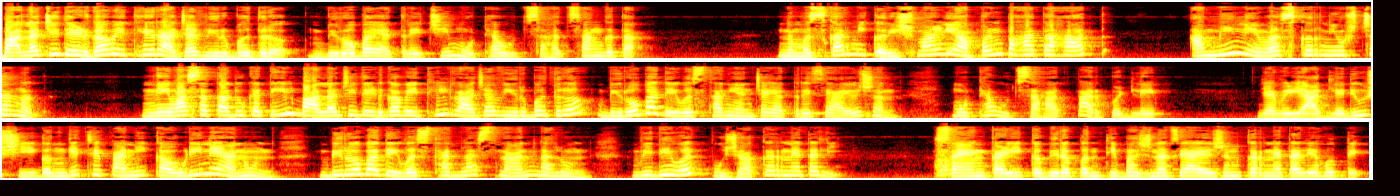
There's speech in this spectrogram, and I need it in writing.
बालाजी देडगाव येथे राजा वीरभद्र बिरोबा यात्रेची मोठ्या उत्साहात सांगता. नमस्कार मी करिश्मा आणि आपण पाहत आहात आम्ही नेवास्कर न्यूज चॅनल. नेवासा तालुक्यातील बालाजी देडगाव येथील राजा वीरभद्र बिरोबा देवस्थान यांच्या यात्रेचे आयोजन मोठ्या उत्साहात पार पडले. यावेळी आदल्या दिवशी गंगेचे पाणी कावडीने आणून बिरोबा देवस्थानला स्नान घालून विधिवत पूजा करण्यात आली. सायंकाळी कबीरपंथी भजनाचे आयोजन करण्यात आले होते.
